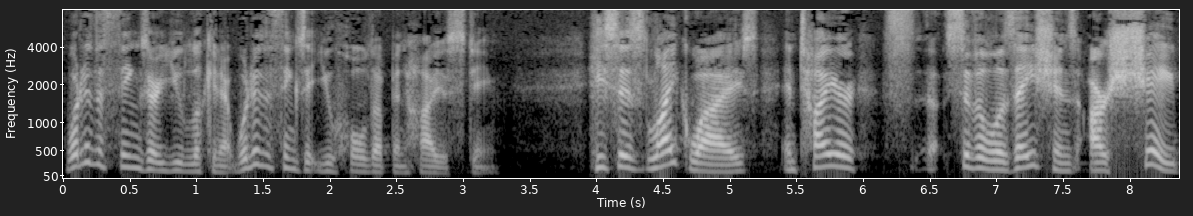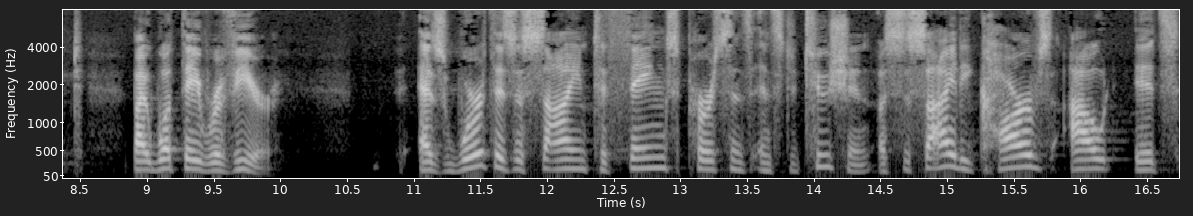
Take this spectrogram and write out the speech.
What are the things are you looking at? What are the things that you hold up in high esteem? He says, likewise, entire uh, civilizations are shaped by what they revere. As worth is assigned to things, persons, institution, a society carves out its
